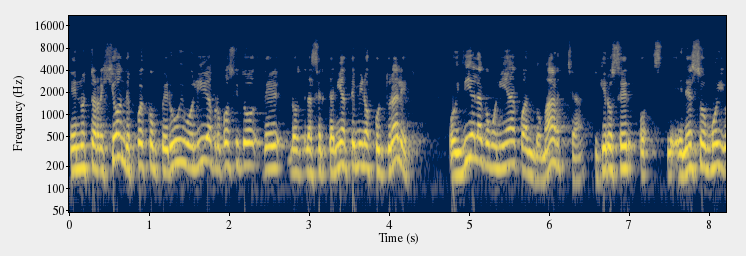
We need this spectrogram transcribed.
en nuestra región, después con Perú y Bolivia a propósito de, la cercanía en términos culturales. Hoy día la comunidad cuando marcha, y quiero ser en eso muy,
